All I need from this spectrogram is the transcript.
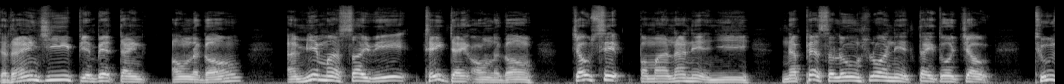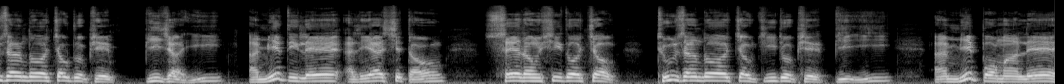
တတိုင်းကြီးပြင်ပက်တိုင်အောင်၎င်း အမြင့်မှဆ၍ထိတ်တိုင်အောင်၎င်းကြောက်စစ်ပမာဏနှင့်အညီနှစ်ဖက်စလုံးလွှမ်းနှင့်တိုက်သောကြောက်ထူးဆန်းသောကြောက်တို့ဖြင့်ပြီးကြ၏အမြင့်သည်လည်းအလျားရှိတောင်ဆယ်တောင်ရှိသောကြောက်ထူးဆန်းသောကြောက်ကြီးတို့ဖြင့်ပြီး၏အမြင့်ပေါ်မှလည်း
